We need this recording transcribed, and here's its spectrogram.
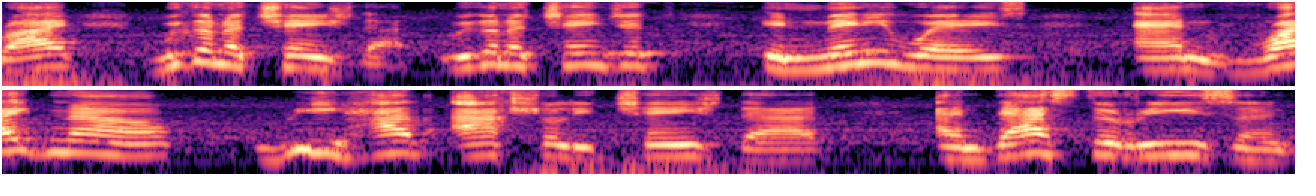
right? We're gonna change that. We're gonna change it in many ways. And right now, we have actually changed that. And that's the reason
